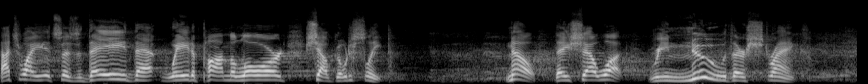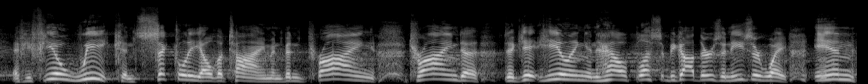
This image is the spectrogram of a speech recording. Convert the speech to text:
That's why it says, They that wait upon the Lord shall go to sleep. No, they shall what? Renew their strength. If you feel weak and sickly all the time and been trying, trying to, to get healing and help, blessed be God, there's an easier way. In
